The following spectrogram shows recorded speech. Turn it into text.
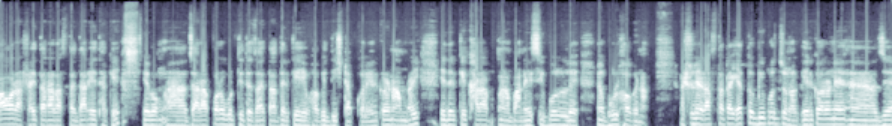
পাওয়ার আশায় তারা রাস্তায় দাঁড়িয়ে থাকে এবং যারা পরবর্তীতে যায় তাদেরকে এভাবে ডিস্টার্ব করে। এর কারণে আমরাই এদেরকে খারাপ বানিয়েছি বললে ভুল হবে না। আসলে রাস্তাটা এত বিপজ্জনক, এর কারণে যে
